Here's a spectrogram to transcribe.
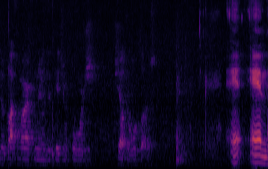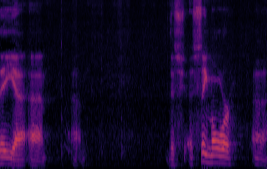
two o'clock tomorrow afternoon, the Pigeon Forge Shelter will close. And, and the, uh, uh, um, the S- Seymour, uh, uh,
